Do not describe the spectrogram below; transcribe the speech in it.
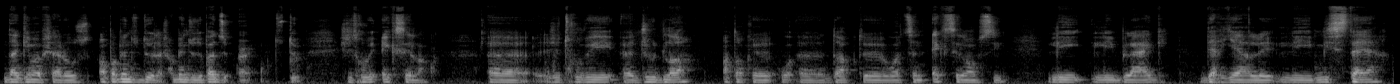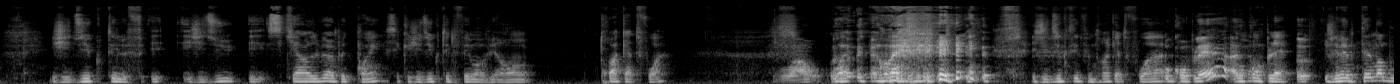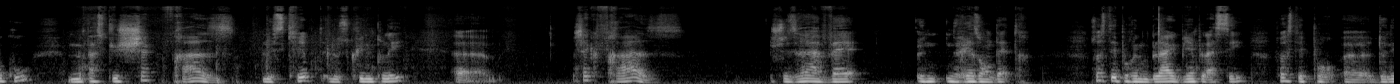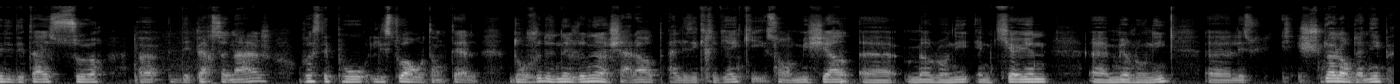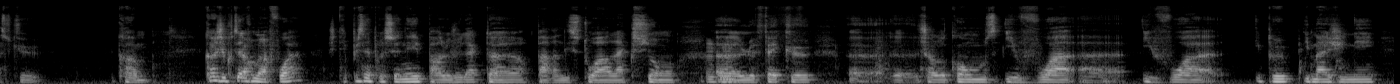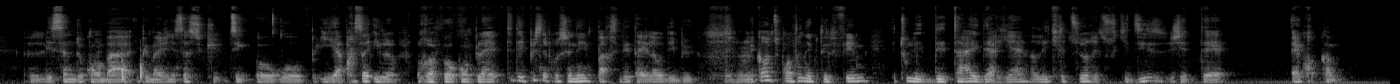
Dans Game of Shadows. On parle bien du 2 là. Je parle bien du 2, pas du 1. Du 2. J'ai trouvé excellent. J'ai trouvé Jude Law en tant que Dr. Watson excellent aussi. Les, les blagues derrière les, les mystères j'ai dû écouter le j'ai dû et ce qui a enlevé un peu de points c'est que j'ai dû écouter le film environ 3 4 fois. Wow. ouais ouais. J'ai dû écouter le film 3 4 fois. Au complet? Au complet. Euh. je l'aime tellement beaucoup mais parce que chaque phrase le script le screenplay euh, chaque phrase je dirais avait une, une raison d'être. Soit c'était pour une blague bien placée soit c'était pour euh, donner des détails sur euh, des personnages. Soit c'était pour l'histoire autant que telle. Donc je veux donner, je veux donner un shout-out à les écrivains qui sont Michel euh, Mulroney et Kieran euh, Mulroney. Euh, les- je dois leur donner parce que comme quand j'écoutais la première fois j'étais plus impressionné par le jeu d'acteur par l'histoire l'action euh, le fait que Sherlock Holmes il voit il voit il peut imaginer les scènes de combat il peut imaginer ça au, au- et après ça il le refait au complet. Tu étais plus impressionné par ces détails là au début. Mais quand tu prends le temps d'écouter le film et tous les détails derrière l'écriture et tout ce qu'ils disent j'étais comme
